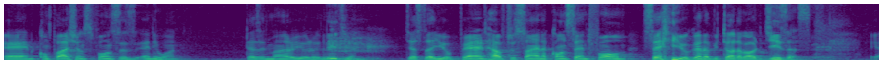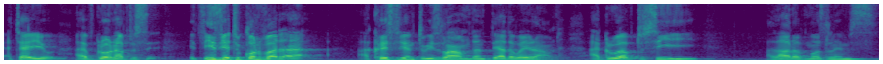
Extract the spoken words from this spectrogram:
And compassion sponsors anyone. Doesn't matter your religion. Just that your parents have to sign a consent form saying you're going to be taught about Jesus. I tell you, I've grown up to see, it's easier to convert a, a Christian to Islam than the other way around. I grew up to see a lot of Muslims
